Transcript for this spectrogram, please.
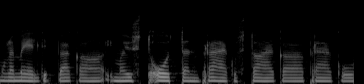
mulle meeldib väga, ma just ootan praegust aega, praegu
